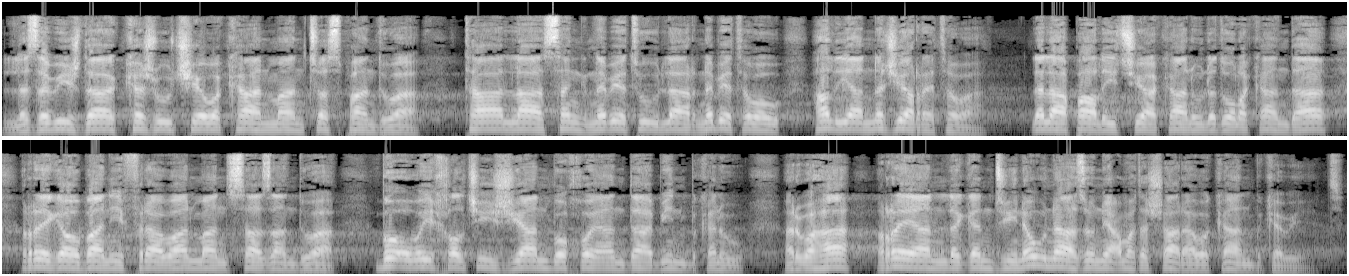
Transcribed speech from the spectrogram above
لە زەویشدا کێوەکانمان چەسپاندووە تا لا سنگ نەبێت و لار نەبێتەوە و هەڵیان نەجێڕێتەوە. لە لاپاڵی چیاکان و لە دۆڵەکاندا ڕێگاوبانی فراوانمان سازاندووە بۆ ئەوەی خەڵکی ژیان بۆ خۆیان دابین بکەن و هەروەها ڕێیان لە گەنجینە و ناز و نیعممەتە شاراوەکان بکەوێت.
